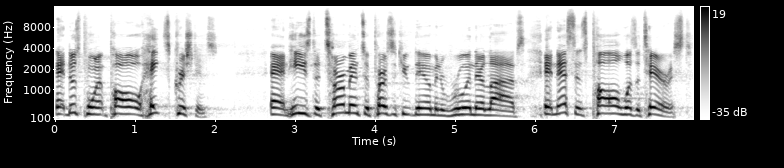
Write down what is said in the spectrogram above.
at this point, Paul hates Christians and he's determined to persecute them and ruin their lives. In essence, Paul was a terrorist.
